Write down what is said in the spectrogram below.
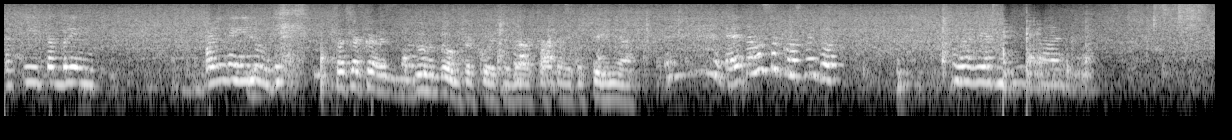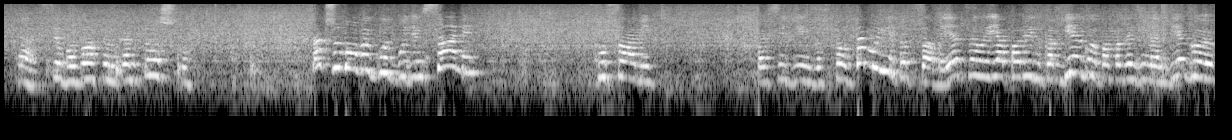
Какие-то, блин, больные люди. Это какая дурдом какой-то, да, какая-то фигня. Это высокосный год. Наверное, не знаю. Так, все, бабахаем картошку. Так что Новый год будем сами, с усами. Посидим за стол. Там и этот самый. Я целый, я по рынкам бегаю, по магазинам бегаю.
